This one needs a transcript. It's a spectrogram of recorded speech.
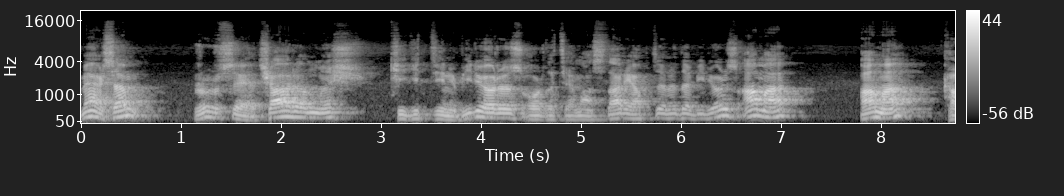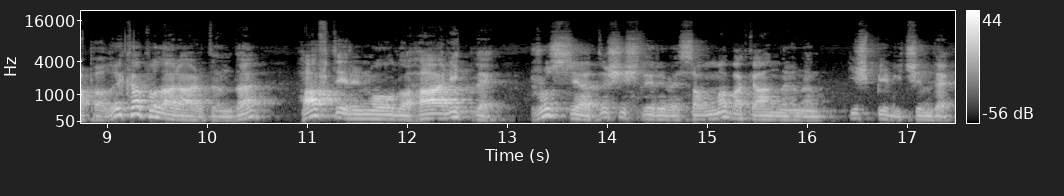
Mersem Rusya'ya çağrılmış ki gittiğini biliyoruz. Orada temaslar yaptığını da biliyoruz ama ama kapalı kapılar ardında Hafter'in oğlu Halit'le Rusya Dışişleri ve Savunma Bakanlığı'nın işbirliği içinde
